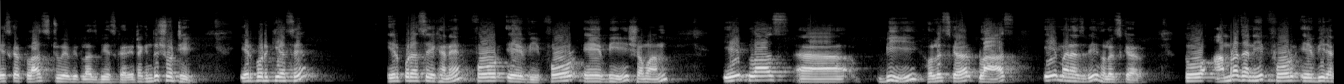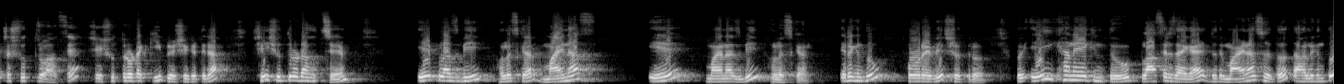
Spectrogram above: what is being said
A square plus two A B plus B square এটা কিন্তু সঠিক। এরপরে কি আছে? এরপর আছে এখানে four A B four A B সমান A plus B whole square plus A minus B whole square তো আমরা জানি ফোর এ বির একটা সূত্র আছে। সেই সূত্রটা কি প্রিয় শিক্ষার্থীরা? সেই সূত্রটা হচ্ছে A plus B whole square minus A minus B whole square এটা কিন্তু ফোর এ বির সূত্র। তো এইখানে কিন্তু প্লাসের জায়গায় যদি মাইনাস হতো, তাহলে কিন্তু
